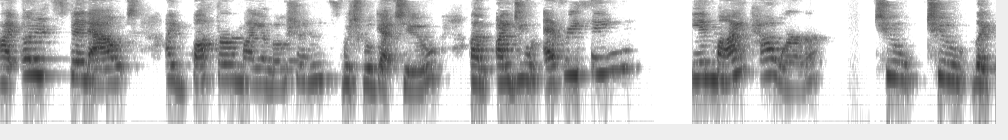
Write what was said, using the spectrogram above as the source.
I, I spin out. I buffer my emotions, which we'll get to. Um, I do everything in my power to to like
